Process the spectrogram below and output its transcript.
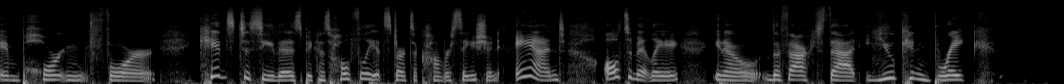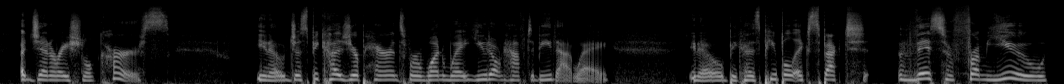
important for kids to see this because hopefully it starts a conversation. And ultimately, you know, the fact that you can break a generational curse. You know, just because your parents were one way, you don't have to be that way you know, because people expect this from you,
